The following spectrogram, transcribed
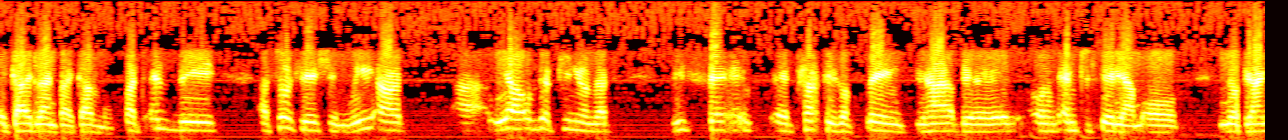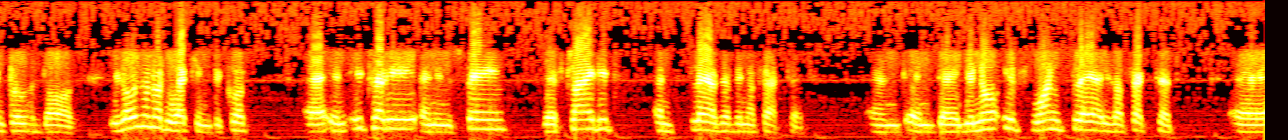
uh, guideline by government. But as the association, we are uh, we are of the opinion that this uh, uh, practice of playing behind on empty stadium or you know behind closed doors is also not working because in Italy and in Spain they've tried it and players have been affected. And and uh, you know if one player is affected, uh,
